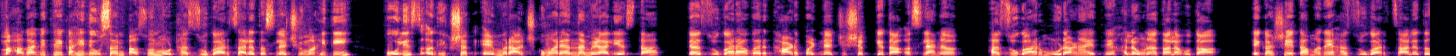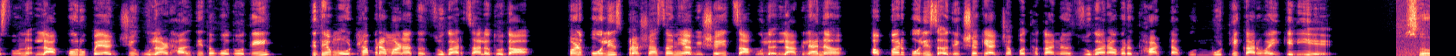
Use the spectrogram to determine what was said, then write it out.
महागाव इथे काही दिवसांपासून मोठा जुगार चालत असल्याची माहिती पोलीस अधीक्षक एम राजकुमार यांना मिळाली असता त्या जुगारावर धाड पडण्याची शक्यता असल्यानं हा जुगार मुडाणा येथे हलवण्यात आला होता. एका शेतामध्ये हा जुगार चालत असून लाखो रुपयांची उलाढाल तिथं होत होती. तिथे मोठ्या प्रमाणात जुगार चालत होता. पण पोलीस प्रशासन याविषयी चाहूल लागल्यानं अप्पर पोलीस अधीक्षक यांच्या पथकानं जुगारावर धाड टाकून मोठी कारवाई केली आहे. सर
